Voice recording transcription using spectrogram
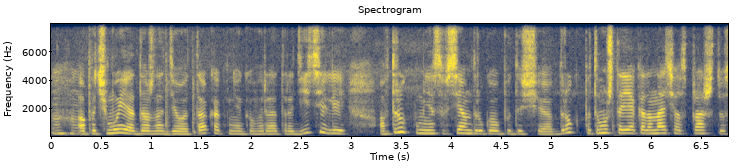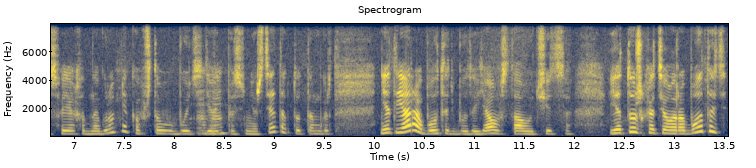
Мгм. А почему я должна делать так, как мне говорят родители? А вдруг у меня совсем другое будущее? А вдруг... Потому что я когда начала спрашивать у своих одногруппников, что вы будете делать Мгм. после университета, кто там говорит, нет, я работать буду, я устала учиться. Я тоже хотела работать,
